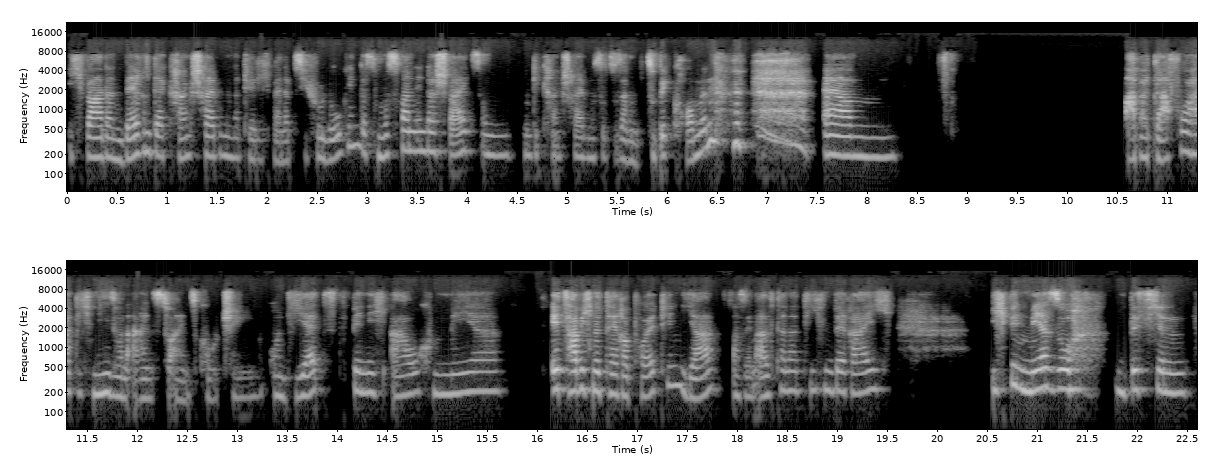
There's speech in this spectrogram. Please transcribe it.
ich war dann während der Krankschreibung natürlich bei einer Psychologin. Das muss man in der Schweiz, um, um die Krankschreibung sozusagen zu bekommen. ähm, aber davor hatte ich nie so ein Eins zu eins Coaching. Und jetzt bin ich auch mehr, jetzt habe ich eine Therapeutin, ja, also im alternativen Bereich. Ich bin mehr so ein bisschen,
